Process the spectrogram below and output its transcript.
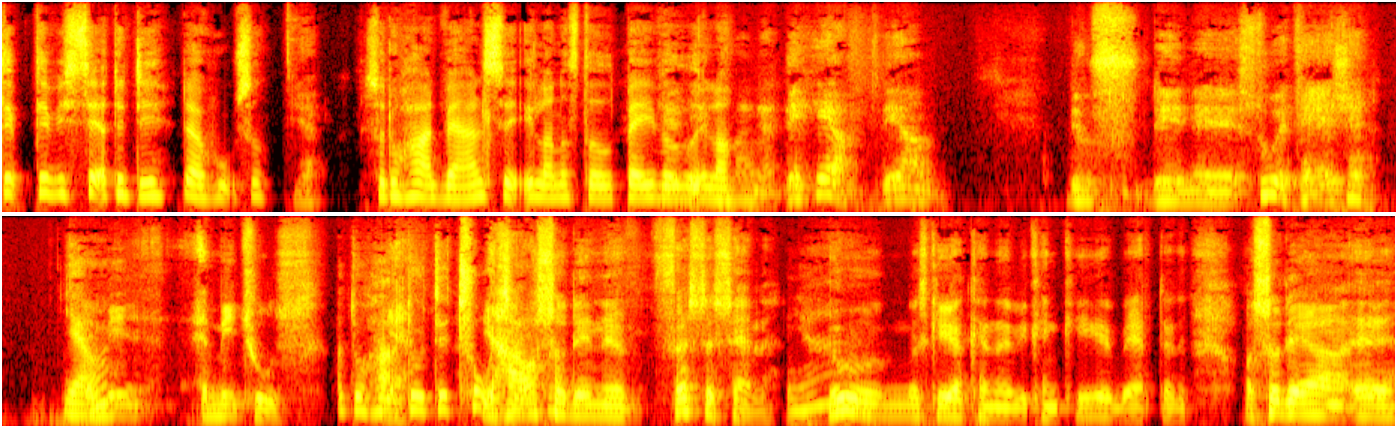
Det, det vi ser, det er det, der er huset. Ja. Så du har et værelse et eller andet sted bagved, ja, det, eller? Man, det her, det er, det er, det er en uh, stor etage ja. min, af mit hus. Og du har, ja. du, det to Jeg har også den uh, første sal. Ja. Nu måske jeg kan, vi kan kigge efter det. Og så der, uh,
